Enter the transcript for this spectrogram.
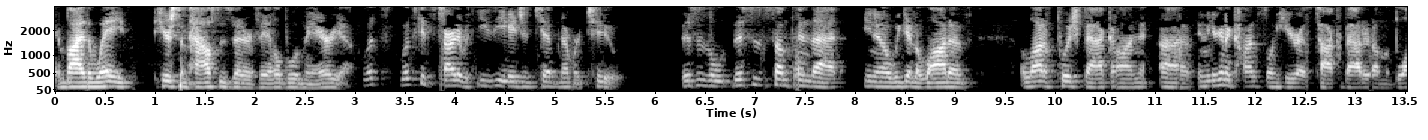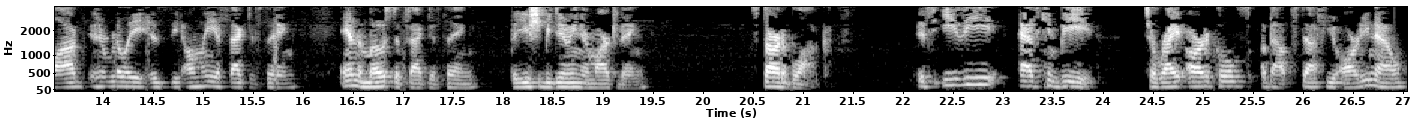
And by the way, here's some houses that are available in the area. Let's let's get started with easy agent tip number two. This is this is something that you know we get a lot of a lot of pushback on, uh, and you're going to constantly hear us talk about it on the blog. And it really is the only effective thing and the most effective thing that you should be doing in your marketing. Start a blog. It's easy as can be to write articles about stuff you already know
